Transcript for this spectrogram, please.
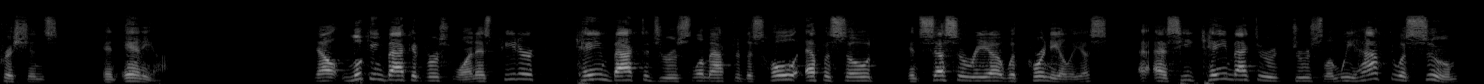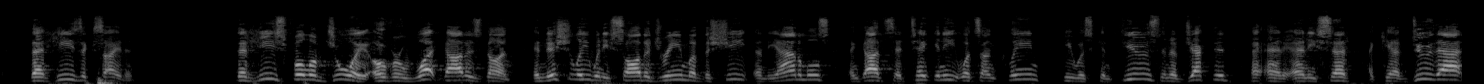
Christians in Antioch. Now, looking back at verse 1, as Peter came back to Jerusalem after this whole episode in Caesarea with Cornelius, as he came back to Jerusalem, we have to assume that he's excited. That he's full of joy over what God has done. Initially, when he saw the dream of the sheep and the animals, and God said, Take and eat what's unclean, he was confused and objected, and, and he said, I can't do that.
